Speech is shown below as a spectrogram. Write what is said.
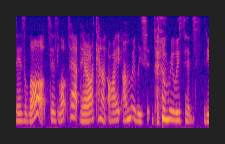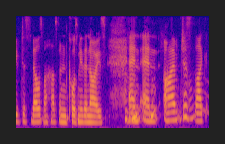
there's lots. There's lots out there. I can't. I I'm really I'm really sensitive to smells. My husband calls me the nose, and and I'm just like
